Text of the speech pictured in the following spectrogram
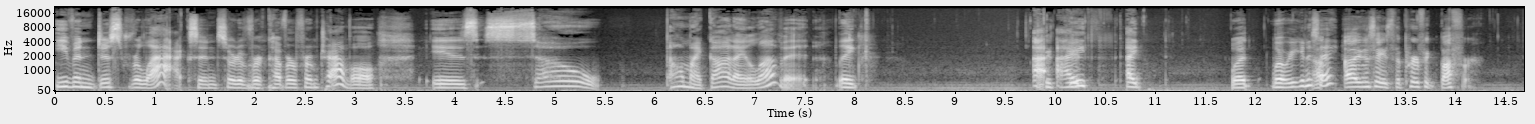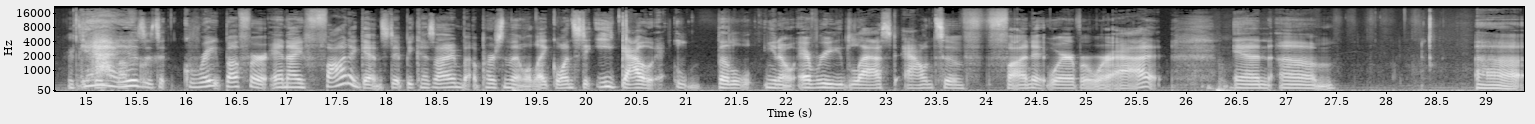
even just relax and sort of mm-hmm. recover from travel is so oh my god i love it. Like i It- I, it- I what what were you gonna uh, say? I was gonna say it's the perfect buffer. It's yeah, it is. It's a great buffer, and I fought against it because I'm a person that will, like wants to eke out the you know every last ounce of fun at wherever we're at, and um, uh,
